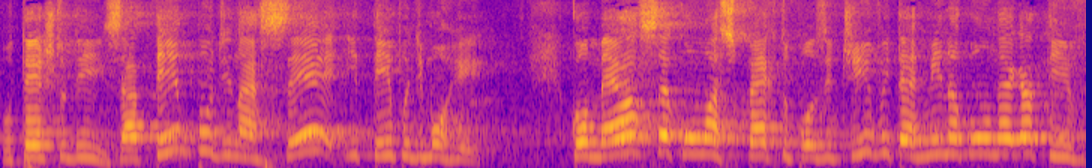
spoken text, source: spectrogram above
O texto diz: há tempo de nascer e tempo de morrer. Começa com o aspecto positivo e termina com o negativo.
